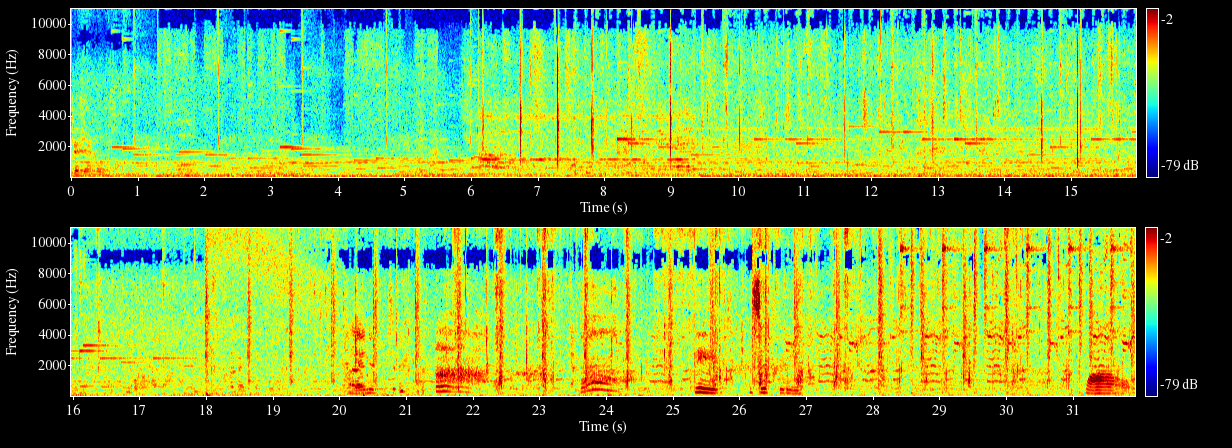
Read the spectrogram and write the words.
Dr. Jekyll. Wait, it's so pretty. Wow.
